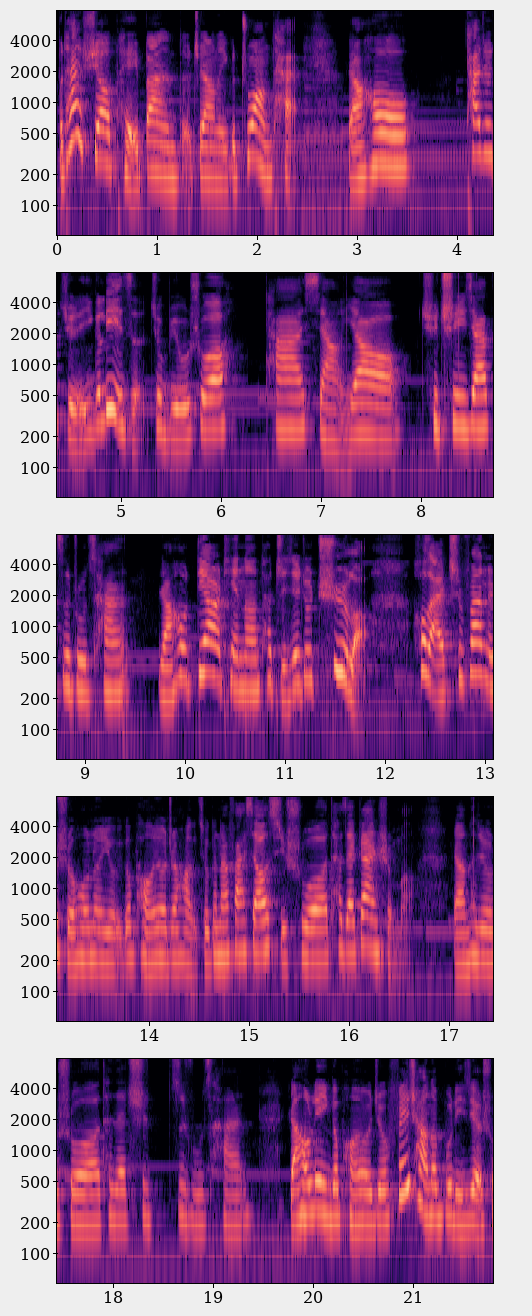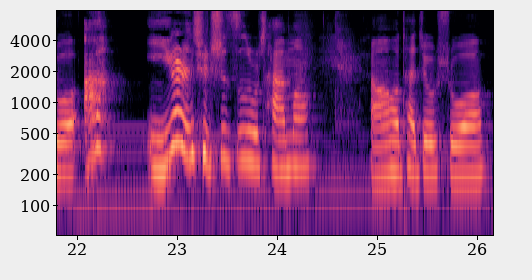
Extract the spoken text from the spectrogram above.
不太需要陪伴的这样的一个状态？然后他就举了一个例子，就比如说他想要去吃一家自助餐，然后第二天呢，他直接就去了。后来吃饭的时候呢，有一个朋友正好就跟他发消息说他在干什么，然后他就说他在吃自助餐，然后另一个朋友就非常的不理解说啊。一个人去吃自助餐吗？然后他就说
